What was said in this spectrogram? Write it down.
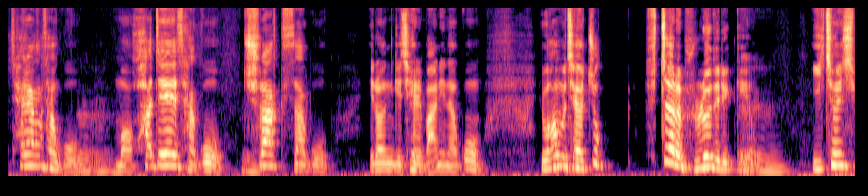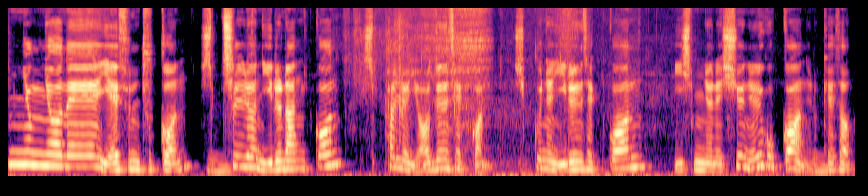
차량 사고, 음, 음. 뭐 화재 사고, 추락 사고 이런 게 제일 많이 나고 이거 한번 제가 쭉 숫자를 불러드릴게요. 음. 2016년에 62건, 17년 71건, 18년 83건, 19년 73건, 20년에 57건 이렇게 해서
